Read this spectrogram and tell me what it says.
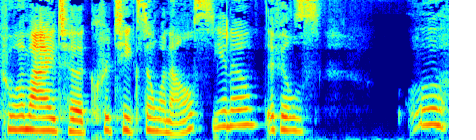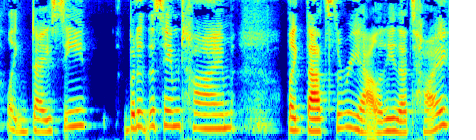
who am I to critique someone else, you know? It feels ugh, like dicey. But at the same time, like that's the reality. That's how I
